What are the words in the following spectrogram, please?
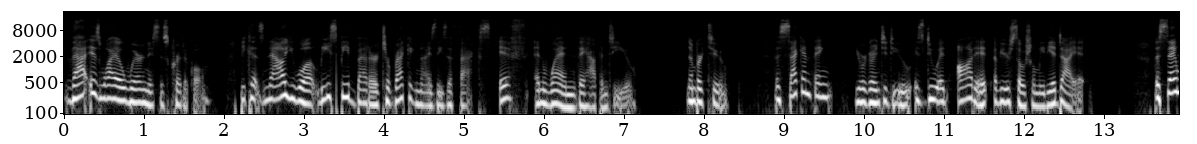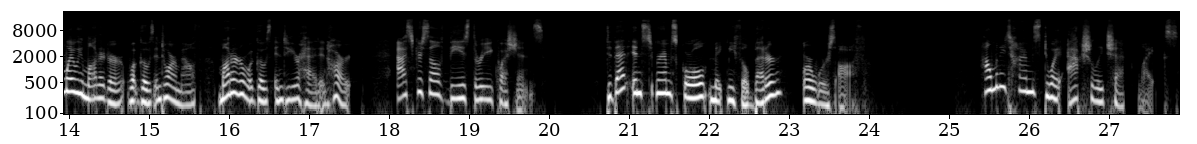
that is why awareness is critical. Because now you will at least be better to recognize these effects if and when they happen to you. Number two, the second thing you are going to do is do an audit of your social media diet. The same way we monitor what goes into our mouth, monitor what goes into your head and heart. Ask yourself these three questions Did that Instagram scroll make me feel better or worse off? How many times do I actually check likes?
